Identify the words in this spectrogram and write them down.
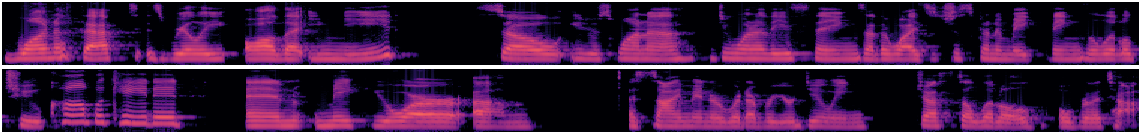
one effect is really all that you need. So you just want to do one of these things. Otherwise, it's just going to make things a little too complicated and make your um, assignment or whatever you're doing just a little over the top.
